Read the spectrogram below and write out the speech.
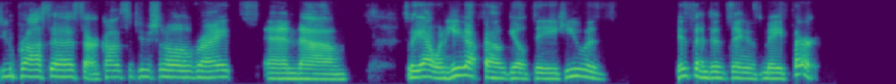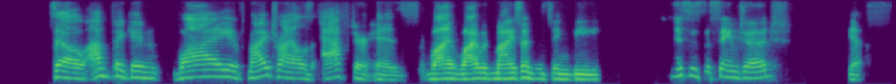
due process, our constitutional rights. And um, so, yeah, when he got found guilty, he was, his sentencing is May 3rd. So I'm thinking, why, if my trial is after his, why, why would my sentencing be? This is the same judge. Yes.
